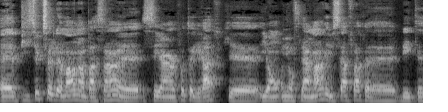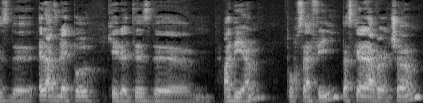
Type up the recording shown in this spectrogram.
Euh, puis ceux qui se le demandent en passant, euh, c'est un photographe que ils ont, ils ont finalement réussi à faire euh, des tests de. Elle, elle voulait pas qu'il y ait le test de euh, ADN pour sa fille parce qu'elle avait un chum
